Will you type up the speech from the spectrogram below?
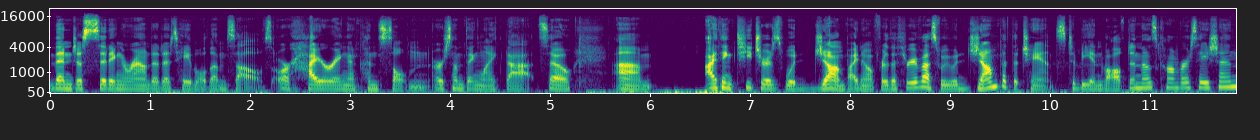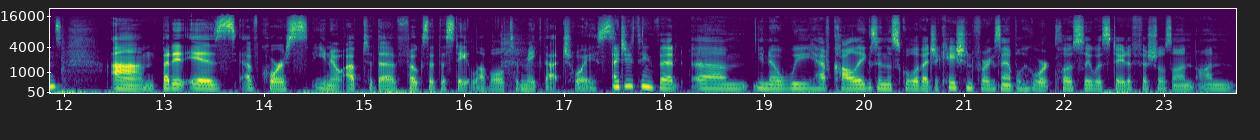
than just sitting around at a table themselves or hiring a consultant or something like that. So, um, I think teachers would jump. I know for the three of us, we would jump at the chance to be involved in those conversations. Um, but it is, of course, you know, up to the folks at the state level to make that choice. I do think that, um, you know, we have colleagues in the School of Education, for example, who work closely with state officials on on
